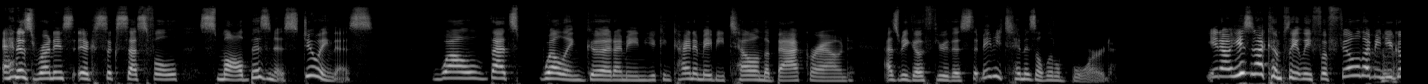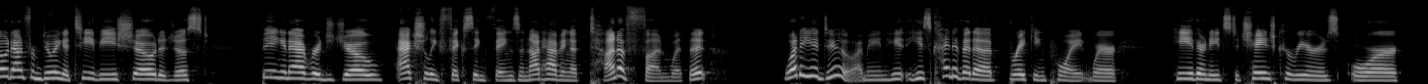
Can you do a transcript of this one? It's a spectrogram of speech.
and has run a successful small business doing this. Well, that's well and good. I mean, you can kind of maybe tell in the background as we go through this that maybe Tim is a little bored. You know, he's not completely fulfilled. I mean, you go down from doing a TV show to just being an average Joe, actually fixing things and not having a ton of fun with it. What do you do? I mean, he he's kind of at a breaking point where he either needs to change careers or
